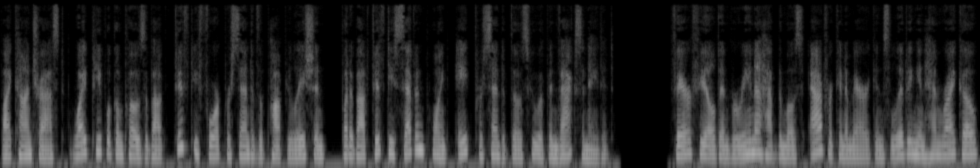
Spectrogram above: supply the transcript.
By contrast, white people compose about 54% of the population, but about 57.8% of those who have been vaccinated. Fairfield and Varina have the most African Americans living in Henrico,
